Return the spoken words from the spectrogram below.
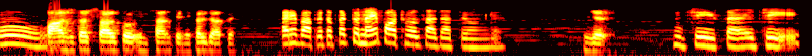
पाँच दस साल तो इंसान के निकल जाते हैं। अरे बाप रे तब तक तो नए पॉटहोल्स आ जाते होंगे। ये जी सर जी।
